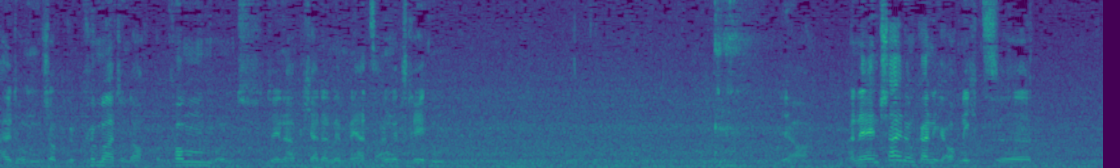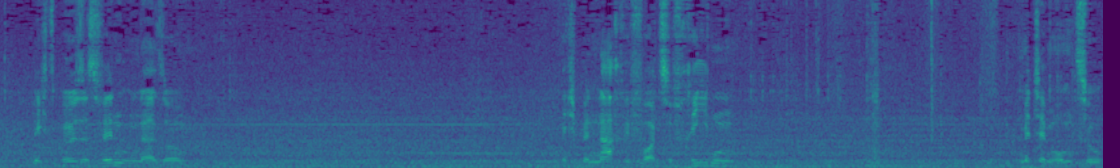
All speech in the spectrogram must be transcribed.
halt um einen Job gekümmert und auch bekommen und den habe ich ja dann im März angetreten. Ja, an der Entscheidung kann ich auch nichts, äh, nichts Böses finden. Also ich bin nach wie vor zufrieden mit dem Umzug.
